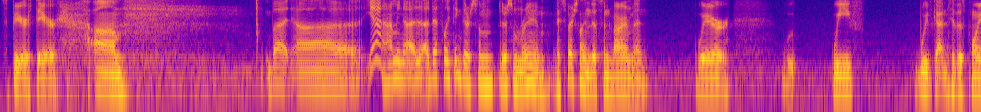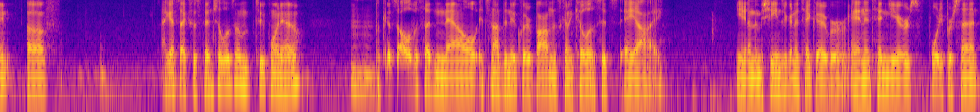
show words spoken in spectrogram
spirit there. Um, but uh, yeah, I mean, I, I definitely think there's some there's some room, especially in this environment where w- we've we've gotten to this point of, I guess, existentialism 2.0, Mm-hmm. because all of a sudden now it's not the nuclear bomb that's going to kill us; it's AI. You know, and the machines are going to take over, and in 10 years, 40%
